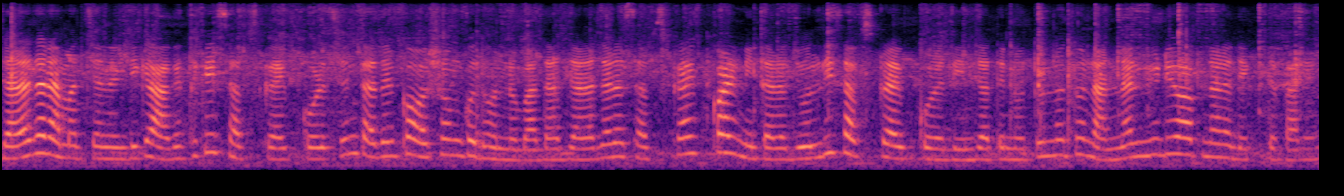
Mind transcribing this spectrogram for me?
যারা যারা আমার চ্যানেলটিকে আগে থেকেই সাবস্ক্রাইব করেছেন, তাদেরকে অসংখ্য ধন্যবাদ। আর যারা যারা সাবস্ক্রাইব করেনি, তারা জলদি সাবস্ক্রাইব করে দিন, যাতে নতুন নতুন রান্নার ভিডিও আপনারা দেখতে পারেন।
